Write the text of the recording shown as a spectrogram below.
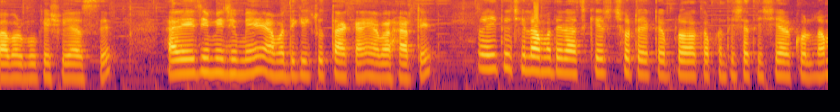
বাবার বুকে শুয়ে আছে। আর এই যে মেজে মেয়ে আমাদেরকে একটু তাকায় আবার হাঁটে। তো এই তো ছিল আমাদের আজকের ছোট একটা ব্লগ আপনাদের সাথে শেয়ার করলাম,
